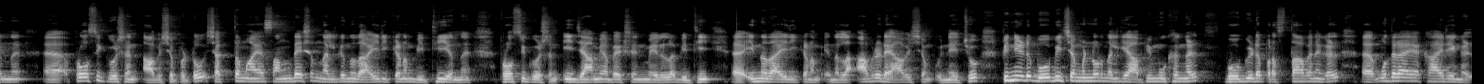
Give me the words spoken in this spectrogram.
എന്ന് പ്രോസിക്യൂഷൻ ആവശ്യപ്പെട്ടു. ശക്തമായ സന്ദേശം നൽകുന്നതായിരിക്കണം വിധി എന്ന് പ്രോസിക്യൂഷൻ ഈ ജാമ്യാപേക്ഷന്മേലുള്ള വിധി ഇന്നതായിരിക്കണം എന്നുള്ള അവരുടെ ആവശ്യം ഉന്നയിച്ചു. പിന്നീട് ബോബി ചെമ്മണ്ണൂർ നൽകിയ അഭിമുഖങ്ങൾ ബോബിയുടെ പ്രസ്താവനകൾ മുതലായ കാര്യങ്ങൾ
